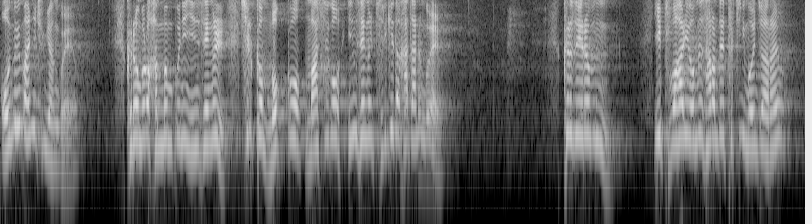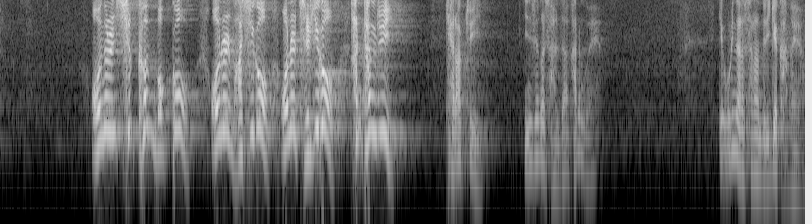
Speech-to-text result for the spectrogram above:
오늘만이 중요한 거예요. 그러므로 한 번뿐인 인생을 실컷 먹고 마시고 인생을 즐기다 가자는 거예요. 그래서 여러분, 이 부활이 없는 사람들의 특징이 뭔지 알아요? 오늘 실컷 먹고, 오늘 마시고, 오늘 즐기고, 한탕주의, 쾌락주의, 인생을 살다 가는 거예요. 우리나라 사람들이 이게 강해요.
